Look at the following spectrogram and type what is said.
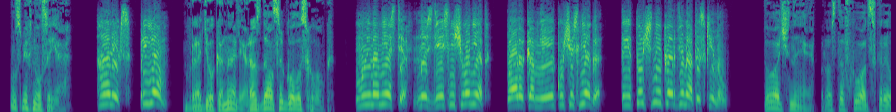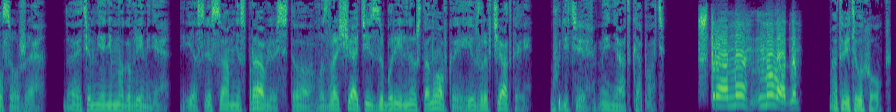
— усмехнулся я. «Алекс, прием!» В радиоканале раздался голос Хоук. «Мы на месте, но здесь ничего нет. Пара камней и куча снега. Ты точные координаты скинул?» «Точные, просто вход скрылся уже. Дайте мне немного времени. Если сам не справлюсь, то возвращайтесь за бурильной установкой и взрывчаткой. Будете меня откапывать». «Странно, ну ладно», — ответила Хоук.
